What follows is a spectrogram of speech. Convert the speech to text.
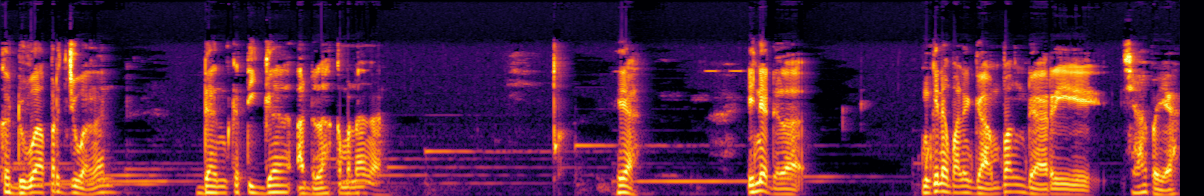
kedua perjuangan, dan ketiga adalah kemenangan. Ya, ini adalah mungkin yang paling gampang dari siapa ya?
